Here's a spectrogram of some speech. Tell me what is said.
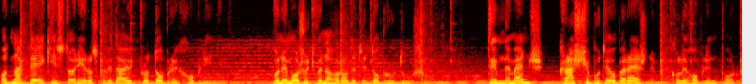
Однак деякі історії розповідають про добрих гоблінів. Вони можуть винагородити добру душу. Тим не менш, краще бути обережним, коли гоблін поруч.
